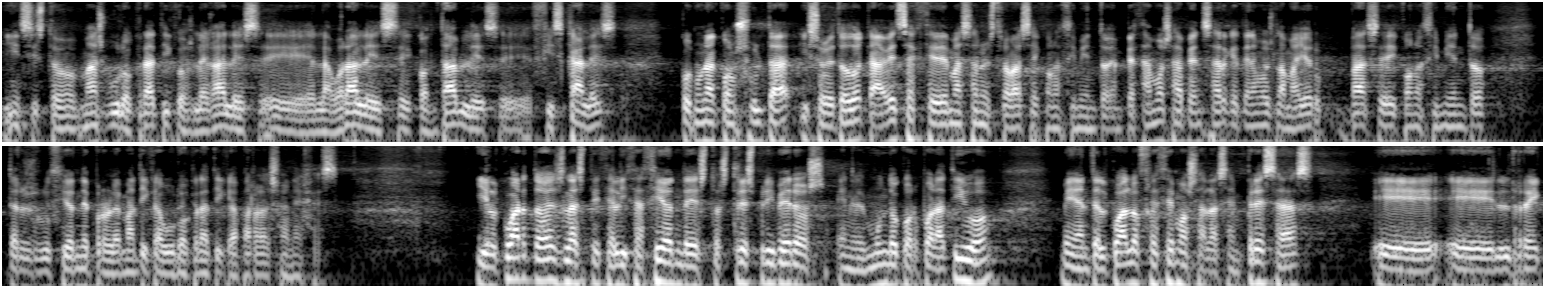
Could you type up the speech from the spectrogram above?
insisto, más burocráticos, legales, eh, laborales, eh, contables, eh, fiscales, con una consulta y sobre todo cada vez se accede más a nuestra base de conocimiento. Empezamos a pensar que tenemos la mayor base de conocimiento de resolución de problemática burocrática para las ONGs. Y el cuarto es la especialización de estos tres primeros en el mundo corporativo mediante el cual ofrecemos a las empresas eh, el,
